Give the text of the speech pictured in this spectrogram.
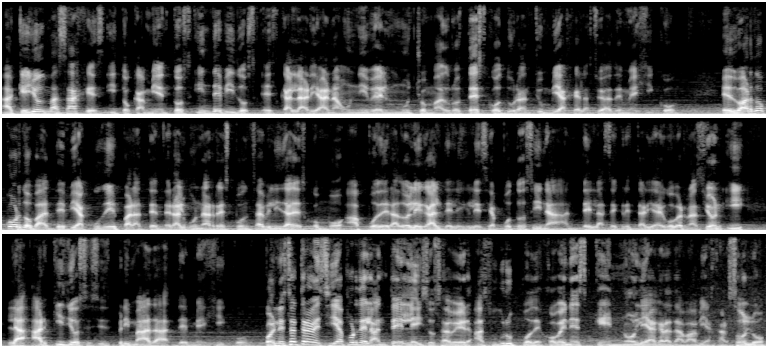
Aquellos masajes y tocamientos indebidos escalarían a un nivel mucho más grotesco durante un viaje a la Ciudad de México. Eduardo Córdoba debía acudir para atender algunas responsabilidades como apoderado legal de la Iglesia Potosina ante la Secretaría de Gobernación y la Arquidiócesis Primada de México. Con esta travesía por delante le hizo saber a su grupo de jóvenes que no le agradaba viajar solo,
